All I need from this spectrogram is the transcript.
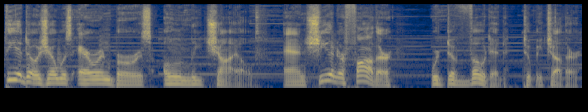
Theodosia was Aaron Burr's only child, and she and her father were devoted to each other.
